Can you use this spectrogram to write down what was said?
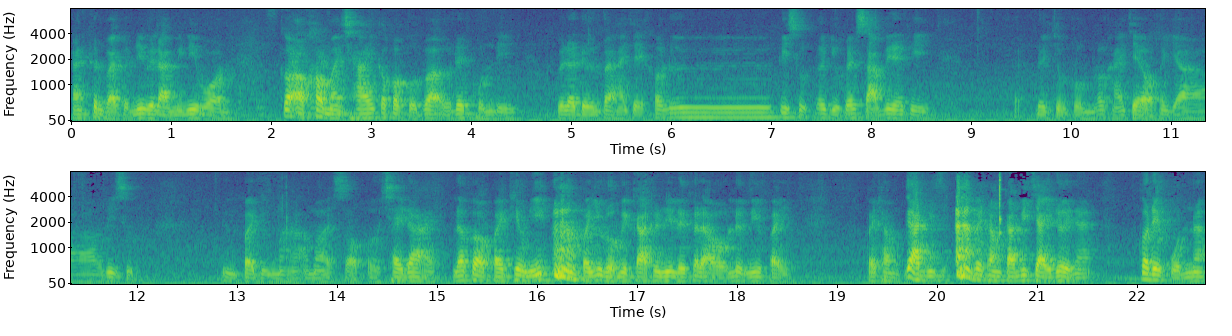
การเคลื่อนไหวแบบนี้เวลามีนิวรณ์ก็เอาเข้ามาใช้ก็ปรากฏว่าเออได้ผลดี เวลาเดินไปหายใจเข้าลึกที่สุดแล้วหยุดไว้สามวินาทีโดยจงกรมแล้วหายใจออกให้ยาวที่สุด ดึงไปดึงมาเอามาสอบเออใช้ได้ แล้วก็ไปเที่ยวนี้ ไปยุโรปอเมริกาเที่ยวนี้เลยก็เอาเรื่องนี้ไป ไปทำการไปทำการวิจัยด้วยนะ ก็ได้ผลนะ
